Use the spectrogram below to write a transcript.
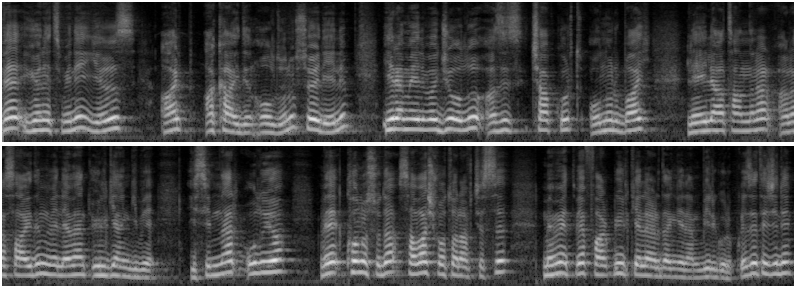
ve yönetmeni Yağız Alp Akaydın olduğunu söyleyelim. İrem Elvacıoğlu, Aziz Çapkurt, Onur Bay, Leyla Tanrılar, Aras Aydın ve Levent Ülgen gibi isimler oluyor. Ve konusu da savaş fotoğrafçısı Mehmet ve farklı ülkelerden gelen bir grup gazetecinin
